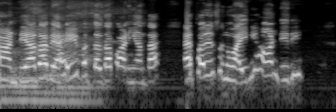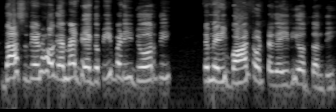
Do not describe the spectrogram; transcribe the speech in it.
ਆਂਡਿਆਂ ਦਾ ਵਿਆਹੇ ਵੀ ਬੱਦਲ ਦਾ ਪਾਣੀ ਆਂਦਾ। ਇੱਥੋਂ ਦੀ ਸੁਣਵਾਈ ਨਹੀਂ ਹੋਣ ਦੀ ਦੀ। 10 ਦਿਨ ਹੋ ਗਏ ਮੈਂ ਡਿੱਗ ਪਈ ਬੜੀ ਜ਼ੋਰ ਦੀ ਤੇ ਮੇਰੀ ਬਾਹ ਟੁੱਟ ਗਈ ਦੀ ਉਦੋਂ ਦੀ।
